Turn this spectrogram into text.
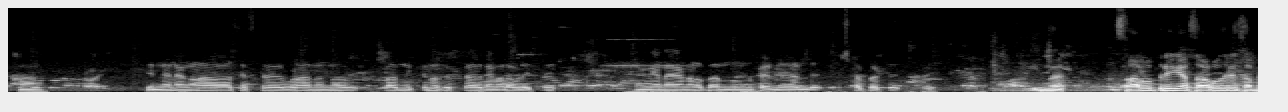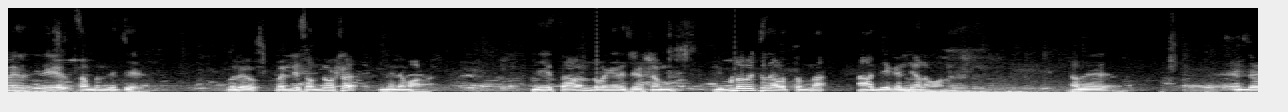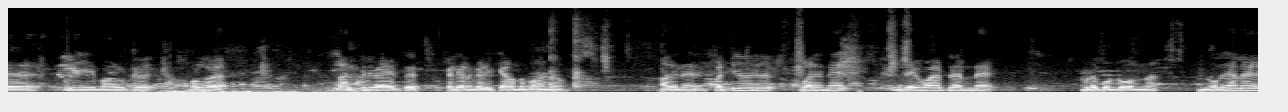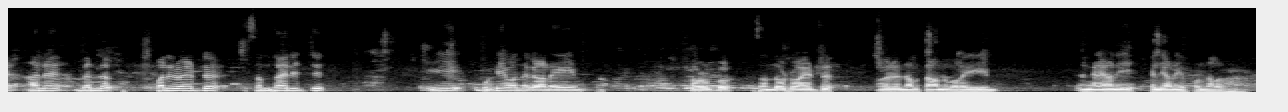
ആ. പിന്നെ ഞങ്ങൾ ആ സിസ്റ്റർ ഇവിടെ നിന്ന് ഇപ്പം നിൽക്കുന്ന സിസ്റ്റർ ഞങ്ങളെ വിളിച്ച് അങ്ങനെ ഞങ്ങൾ നിന്ന് പെണ്ണ് കണ്ട് ഇഷ്ടപ്പെട്ട് ഇന്ന് സാർവത്രിക സഹോദരി സമിതിയെ സംബന്ധിച്ച് ഒരു വലിയ സന്തോഷ ദിനമാണ്. ഈ സ്ഥാപനം തുടങ്ങിയതിന് ശേഷം ഇവിടെ വെച്ച് നടത്തുന്ന ആദ്യ കല്യാണമാണ്. അത് എന്റെ ഈ മകൾക്ക് വളരെ താല്പര്യമായിട്ട് കല്യാണം കഴിക്കാമെന്ന് പറഞ്ഞു. അതിന് പറ്റിയൊരു വരനെ ദൈവമായിട്ട് തന്നെ ഇവിടെ കൊണ്ടുവന്ന് എന്ന് പറഞ്ഞാൽ അതിന് ബന്ധ പലരുമായിട്ട് സംസാരിച്ച് ഈ കുട്ടിയെ വന്ന് കാണുകയും അവൾക്ക് സന്തോഷമായിട്ട് അവർ നടത്താമെന്ന് പറയുകയും അങ്ങനെയാണ് ഈ കല്യാണം ഇപ്പോൾ നടന്നത്.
